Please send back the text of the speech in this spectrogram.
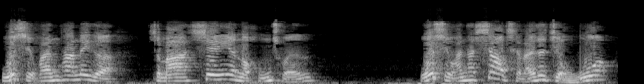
我喜欢他那个什么鲜艳的红唇，我喜欢他笑起来的酒窝，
